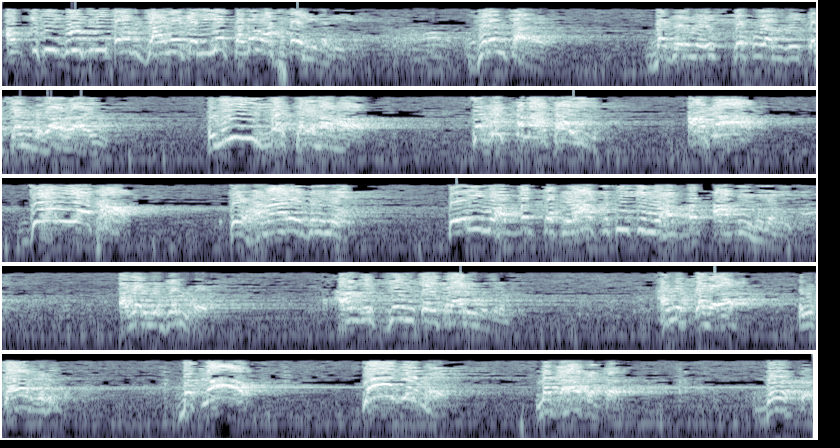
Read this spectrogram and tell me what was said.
اب کسی دوسری طرف جانے کے لیے قدم اٹھتے ہی نہیں ہے جرم کیا ہے؟ بجر میں اس سے تو امی کچند رہ آئی۔ امید بر کرے بابا کچھ تماشائی آقا، جرم یہ تھا کہ ہمارے دل میں تیری محبت کے خلاف کسی کی محبت آتی ہی نہیں۔ اگر یہ جرم ہے ہم اس جرم کے اقراری مجرم ہم اس کا جواب انکار نہیں۔ بتلاؤ، کیا جرم ہے؟ میں کہا کرتا ہوں دوست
